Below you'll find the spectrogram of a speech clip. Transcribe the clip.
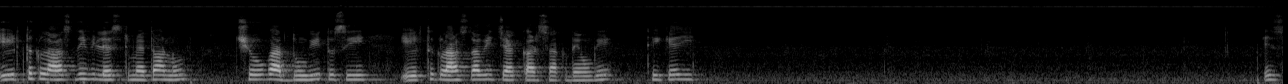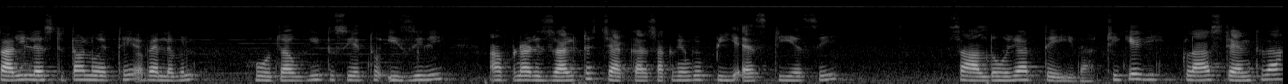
ਏਟਥ ਕਲਾਸ ਦੀ ਵੀ ਲਿਸਟ ਮੈਂ ਤੁਹਾਨੂੰ ਸ਼ੋ ਕਰ ਦੂੰਗੀ। ਤੁਸੀਂ ਏਟਥ ਕਲਾਸ ਦਾ ਵੀ ਚੈੱਕ ਕਰ ਸਕਦੇ ਹੋਗੇ। ਠੀਕ ਹੈ ਜੀ। ਇਹ ਸਾਰੀ ਲਿਸਟ ਤੁਹਾਨੂੰ ਇੱਥੇ ਅਵੇਲੇਬਲ ਹੋ ਜਾਊਗੀ। ਤੁਸੀਂ ਇੱਥੋਂ ਈਜ਼ੀਲੀ ਆਪਣਾ ਰਿਜ਼ਲਟ ਚੈੱਕ ਕਰ ਸਕਦੇ ਹੋਗੇ P S T S C ਸਾਲ 2023 ਦਾ। ਠੀਕ ਹੈ ਜੀ। ਕਲਾਸ 10th ਦਾ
